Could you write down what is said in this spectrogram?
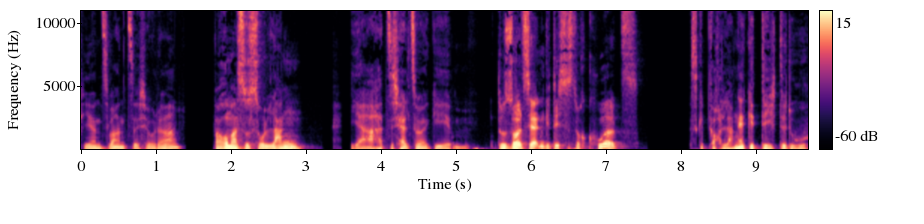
24, oder? Warum hast du es so lang? Ja, hat sich halt so ergeben. Du sollst ja, ein Gedicht ist doch kurz. Es gibt auch lange Gedichte, du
